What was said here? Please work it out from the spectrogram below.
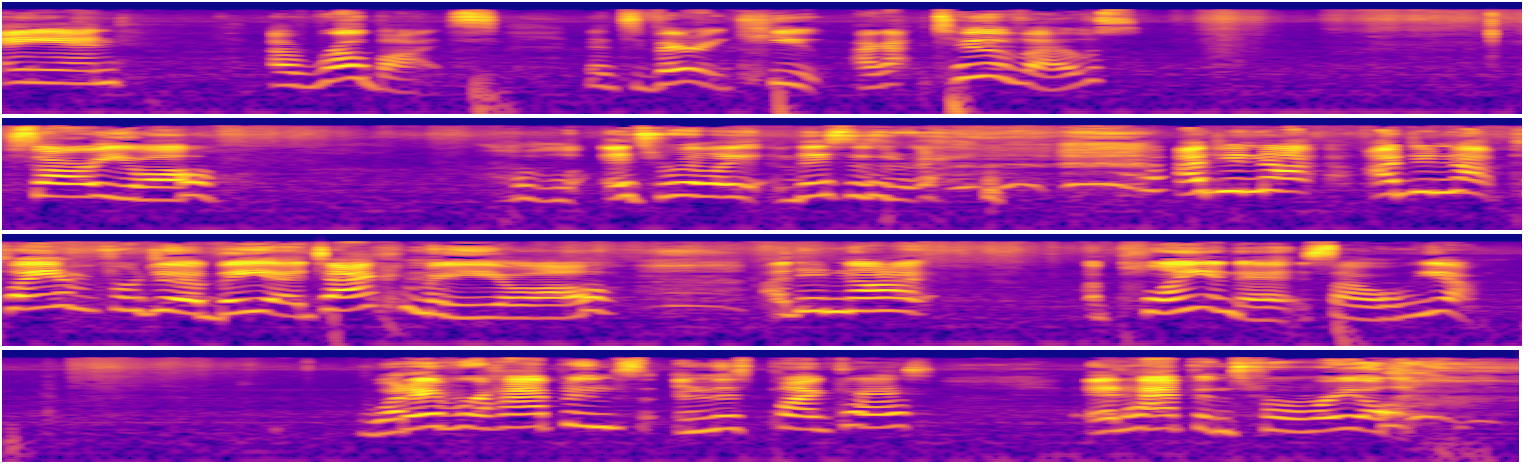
and a robots. It's very cute. I got two of those. Sorry, you all. It's really this is. I did not. I did not plan for to be attacking me, you all. I did not plan it. So yeah whatever happens in this podcast, it happens for real.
